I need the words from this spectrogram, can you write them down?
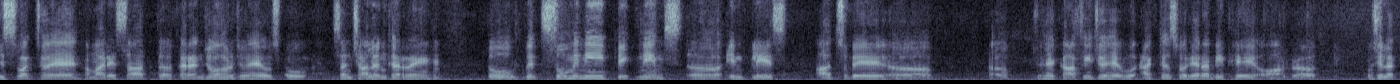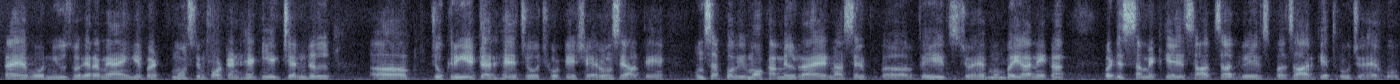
इस वक्त जो है, हमारे साथ करण जौहर जो है, उसको संचालन कर रहे हैं। तो with so many big names in place आज सुबह जो है, काफ़ी जो है, वो एक्टर्स वगैरह भी थे। और मुझे लगता है वो न्यूज़ वगैरह में आएँगे बट मोस्ट इम्पोर्टेंट है कि एक जनरल जो क्रिएटर है, जो छोटे शहरों से आते हैं, उन सबको भी मौका मिल रहा है, ना सिर्फ़ वेव्स जो है मुंबई आने का बट इस समिट के साथ साथ वेव्स बाज़ार के थ्रू जो है वो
